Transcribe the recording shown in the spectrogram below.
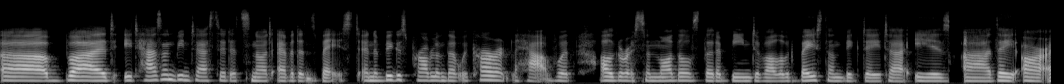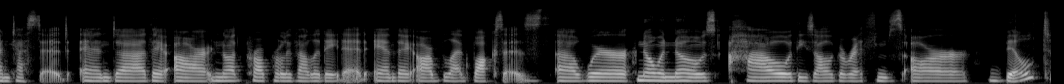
uh, but it hasn't been tested, it's not evidence based. And the biggest problem that we currently have with algorithms and models that are being developed based on big data is uh, they are untested and uh, they are not properly validated and they are black boxes uh, where no one knows how these algorithms are built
